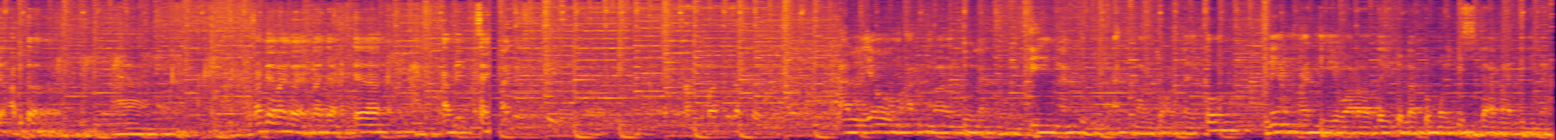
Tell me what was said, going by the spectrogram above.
kita. Ah, betul. Ah. Bagus, bagus. Belajar. Kita. Tapi saya. Al-yawm akmaltu lakum dinakum wa atmamtu alaikum ni'mati wa raditu lakumul islam dinan.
